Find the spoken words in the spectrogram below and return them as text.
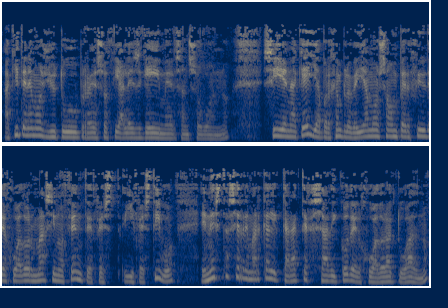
aquí tenemos YouTube, redes sociales, gamers and so on, ¿no? Si en aquella, por ejemplo, veíamos a un perfil de jugador más inocente y festivo, en esta se remarca el carácter sádico del jugador actual, ¿no?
